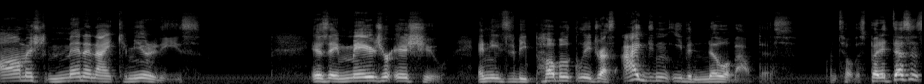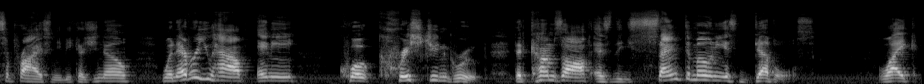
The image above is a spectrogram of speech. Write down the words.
Amish Mennonite communities is a major issue and needs to be publicly addressed. I didn't even know about this until this, but it doesn't surprise me because you know, whenever you have any quote Christian group that comes off as the sanctimonious devils, like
